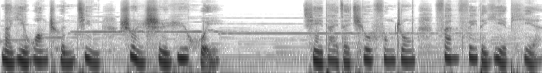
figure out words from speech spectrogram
那一汪纯净顺势迂回。期待在秋风中翻飞的叶片，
